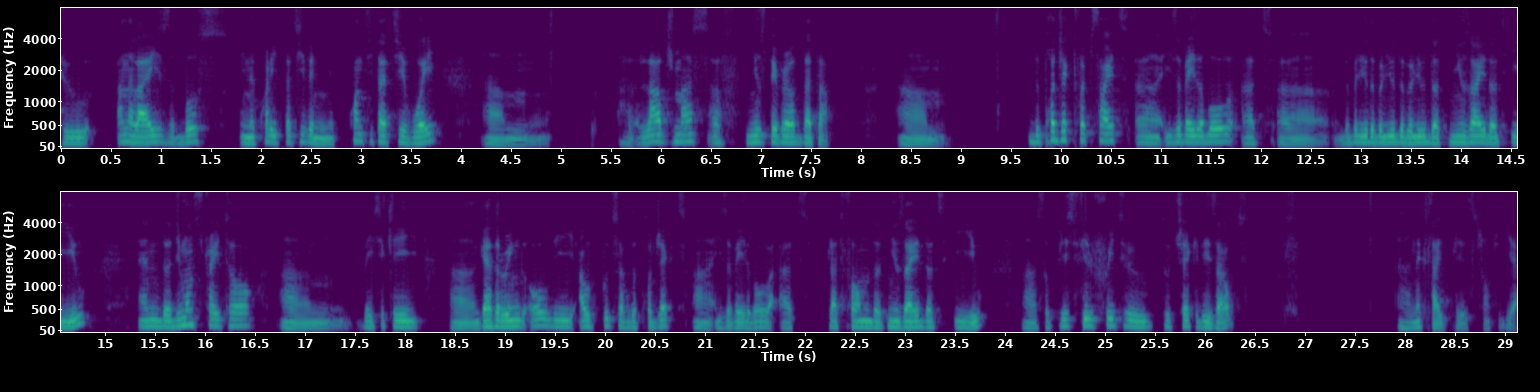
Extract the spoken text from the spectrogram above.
to analyze both in a qualitative and in a quantitative way um, a large mass of newspaper data. Um, the project website uh, is available at uh, www.newseye.eu and the demonstrator um, basically uh, gathering all the outputs of the project is available at platform.newseye.eu. So please feel free to, to check this out. Next slide, please, Jean-Philippe. Yeah.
